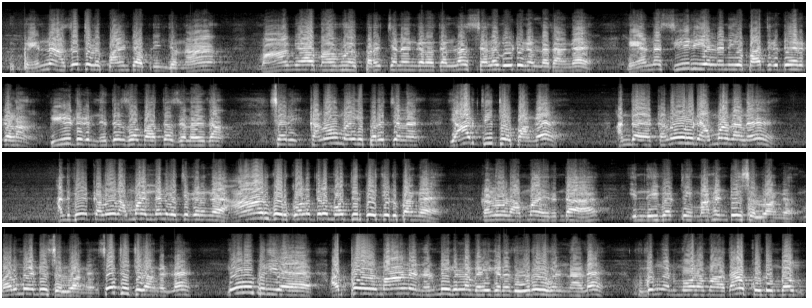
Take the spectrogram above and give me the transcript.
இப்ப என்ன அசத்தோட பாயிண்ட் அப்படின்னு சொன்னா மாமியார் மாமியார் பிரச்சனைங்கிறதெல்லாம் சில வீடுகள்ல தாங்க. வேணா சீரியல்ல நீங்க பார்த்துக்கிட்டே இருக்கலாம். வீடுகள் நிதர்சனம் பார்த்தா சிலதுதான். சரி கணவன் மனைவி பிரச்சனை. யார் தீர்த்து வைப்பாங்க? அந்த கணவருடைய அம்மா தானே. அந்த பேர் கணவர் அம்மா இல்லைன்னு வச்சுக்கிறோங்க. ஆறுக்கு ஒரு குளத்துல மோத்திருப்பி வச்சிருப்பாங்க. கணவனோட அம்மா இருந்தா இந்த இவற்றை மகன்ட்டே சொல்லுவாங்க மருமகன்ட்டே சொல்லுவாங்க. சேர்த்து வச்சிருவாங்கல்ல. எவ்வளவு பெரிய அற்புதமான நன்மைகள்லாம் வைக்கிறது உறவுகள்னால இவங்க மூலமா தான் குடும்பம்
